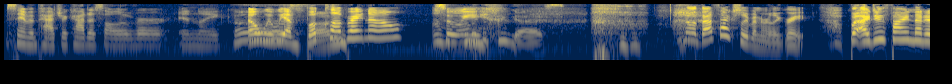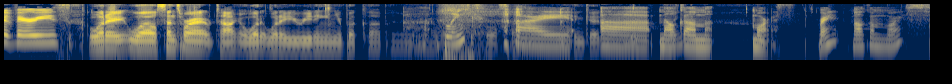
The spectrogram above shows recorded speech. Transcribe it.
Sam and Patrick had us all over, and like Oh, oh, we, we have book fun. club right now. So mm-hmm. we it. you guys. No, that's actually been really great. But I do find that it varies What are you, well since we're talking? What what are you reading in your book club? Uh, Blink by uh, Malcolm Morris, right? Malcolm Morris?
